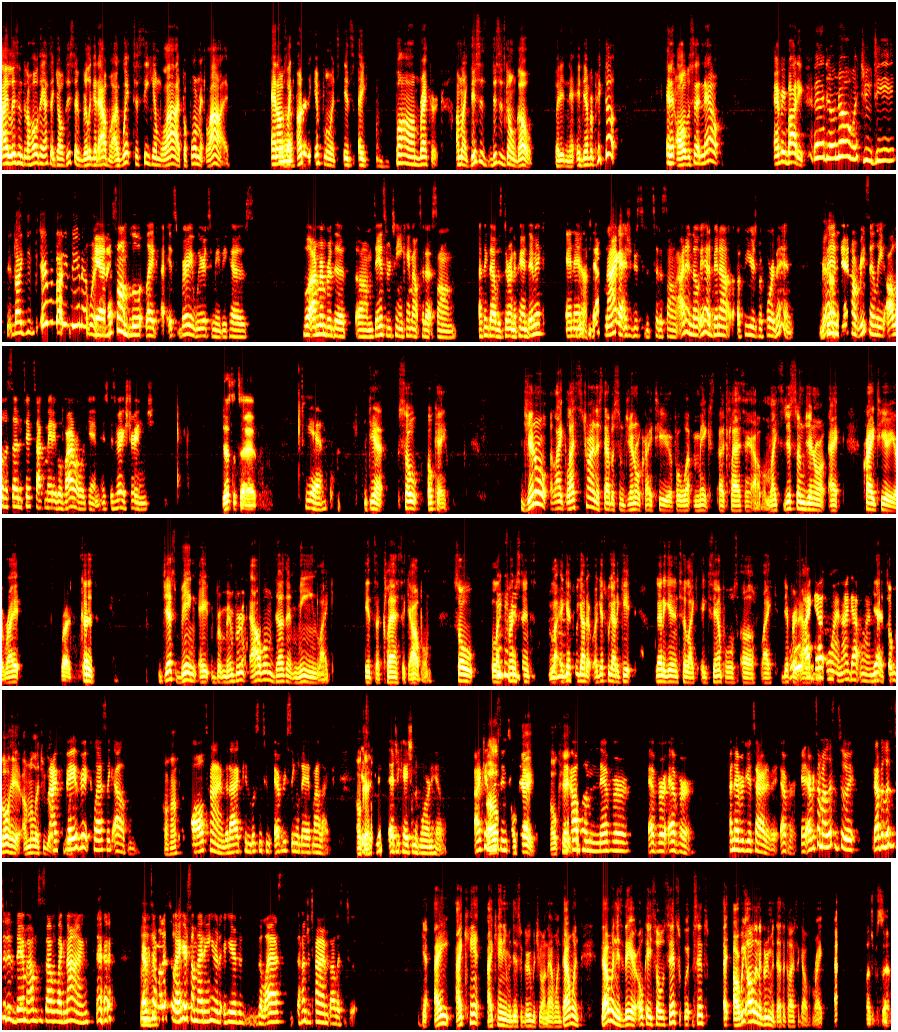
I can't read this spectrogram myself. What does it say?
I listened to the whole thing. I said, "Yo, this is a really good album." I went to see him live, perform it live, and I was like, uh-huh. "Under the Influence" is a bomb record. I'm like, "This is this is gonna go," but it ne- it never picked up. And then all of a sudden now, everybody, I don't know what you did. Like everybody's being that way. Yeah, that song blew. Like it's very weird to me because, well, I remember the um, dance routine came out to that song. I think that was during the pandemic and then yeah. that's when I got introduced to the, to the song. I didn't know it had been out a few years before then. Yeah. Then now recently, all of a sudden, TikTok made it go viral again. It's, it's very strange. Just a tad. Yeah. Yeah. So okay. General like let's try and establish some general criteria for what makes a classic album. Like just some general uh, criteria, right? Right. Because just being a remembered album doesn't mean like it's a classic album. So like for instance, like I Mhm. guess we gotta I guess we gotta get we gotta get into like examples of like different Ooh, I got one. I got one. Yeah, so go ahead. I'm gonna let you go. My favorite classic album Uh huh. all time that I can listen to every single day of my life Okay. is Education of Lauryn Hill. I can Oh, listen to Okay. Okay. that album never, ever, ever. I never get tired of it, ever. And every time I listen to it, I've been listening to this damn album since I was like nine. every Mhm. time I listen to it, I hear something I didn't hear the, hear the, the last hundred times I listened to it. Yeah, I I can't I can't even disagree with you on that one. That one that one is there. Okay, so since since uh, are we all in agreement that's a classic album, right? Hundred percent.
